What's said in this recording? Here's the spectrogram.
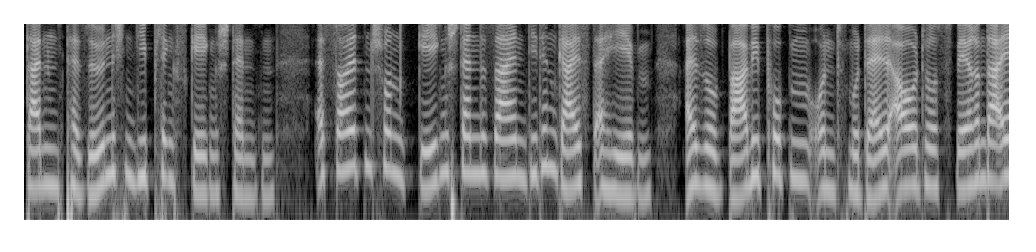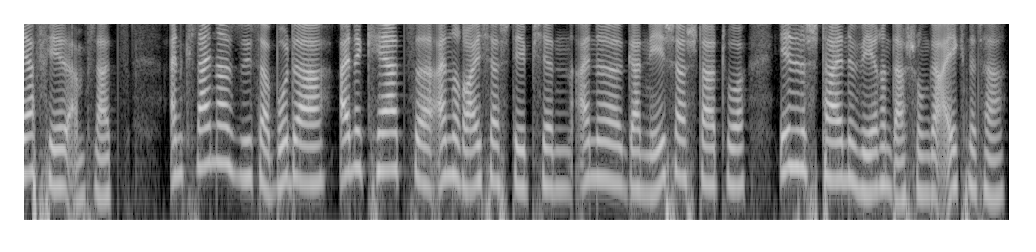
deinen persönlichen Lieblingsgegenständen. Es sollten schon Gegenstände sein, die den Geist erheben, also Barbiepuppen und Modellautos wären da eher fehl am Platz. Ein kleiner süßer Buddha, eine Kerze, ein Räucherstäbchen, eine Ganesha-Statue, Edelsteine wären da schon geeigneter.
